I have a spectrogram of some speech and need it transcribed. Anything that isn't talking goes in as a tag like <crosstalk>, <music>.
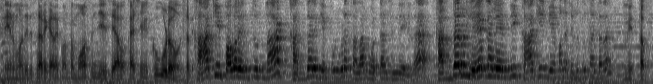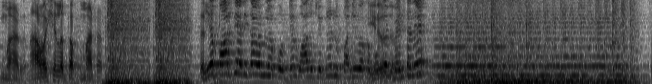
నేను మొదటిసారి కదా కొంత మోసం చేసే అవకాశం ఎక్కువ కూడా ఉంటుంది. కాకి పవర్ ఎంతున్నా ఖద్దరికి ఎప్పుడు కూడా సలాం కొట్టాల్సిందే కదా. ఖద్దరు లేక లేనిది కాకికి ఏమన్నా చెల్లుతుందంటారా? మీరు తప్పు మాట్లాడదు నా విషయంలో తప్పు మాట్లాడతారు. ఏ పార్టీ అధికారంలోకి ఉంటే వాళ్ళు చెప్పినట్లు పని ఇవ్వకపోతే ఈరోజు- వెంటనే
